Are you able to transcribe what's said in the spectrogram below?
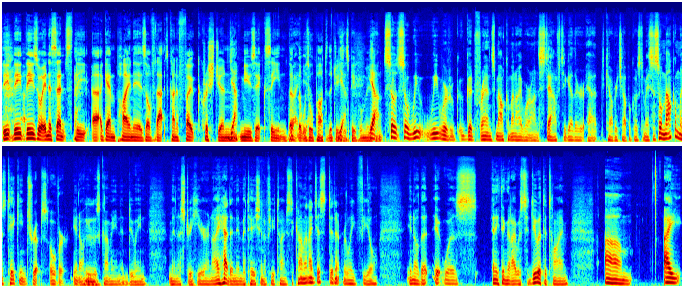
The, the, these were, in a sense, the uh, again pioneers of that kind of folk Christian yeah. music scene that, right, that was yeah. all part of the Jesus yeah. People movement. Yeah, so so we we were good friends. Malcolm and I were on staff together at Calvary Chapel Costa Mesa. So Malcolm was taking trips over. You know, he mm. was coming and doing ministry here, and I had an invitation a few times to come, and I just didn't really feel you know, that it was anything that I was to do at the time. Um, I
